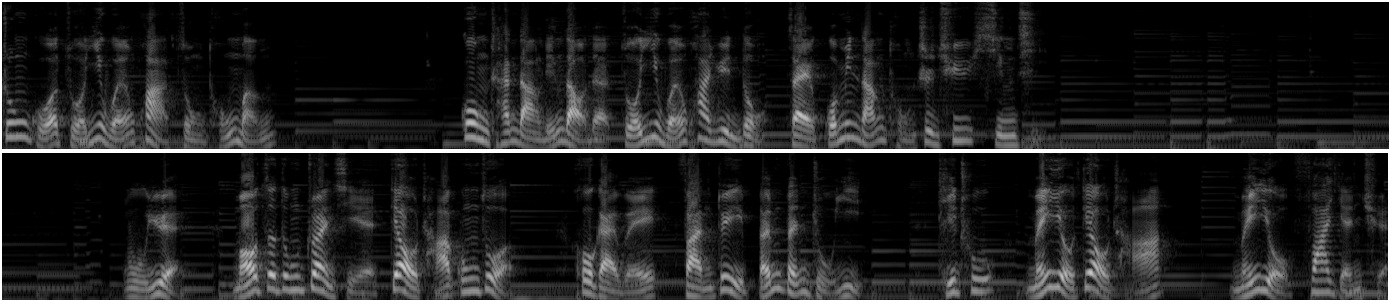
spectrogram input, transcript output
中国左翼文化总同盟。共产党领导的左翼文化运动在国民党统治区兴起。五月，毛泽东撰写调查工作，后改为反对本本主义，提出没有调查，没有发言权。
